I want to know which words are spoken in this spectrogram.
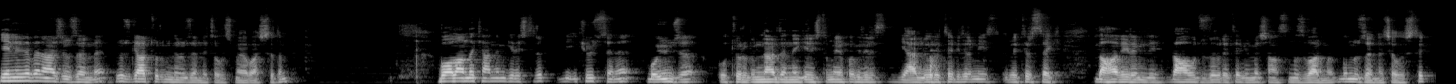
Yenilenebilir enerji üzerine, rüzgar türbinleri üzerine çalışmaya başladım. Bu alanda kendimi geliştirip bir 2-3 sene boyunca bu türbinlerde ne geliştirme yapabiliriz? Yerli üretebilir miyiz? Üretirsek daha verimli, daha ucuza üretebilme şansımız var mı? Bunun üzerine çalıştık.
